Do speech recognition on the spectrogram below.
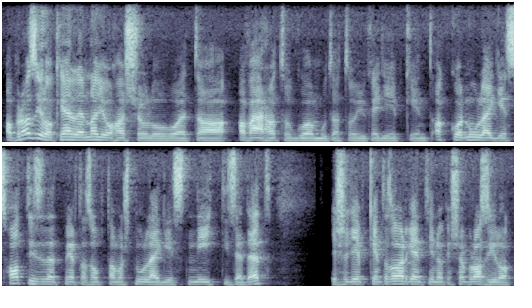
a brazilok ellen nagyon hasonló volt a, a várható gólmutatójuk egyébként. Akkor 0,6-et mért az Opta, most 0,4-et, és egyébként az argentinok és a brazilok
